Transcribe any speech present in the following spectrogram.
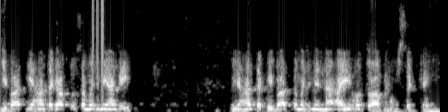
یہ بات یہاں تک آپ کو سمجھ میں آ گئی۔ یہاں تک کوئی بات سمجھ میں نہ آئی ہو تو آپ پوچھ سکتے ہیں۔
